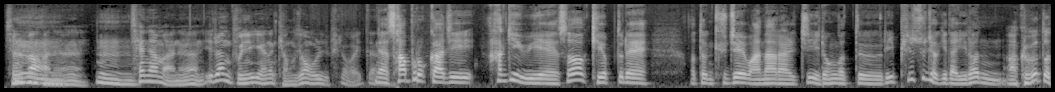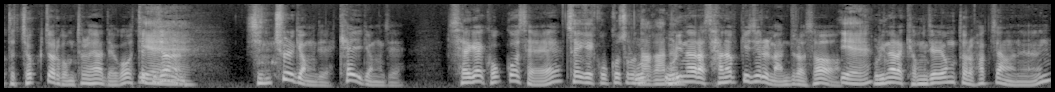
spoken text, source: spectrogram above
절망하는 음, 음. 체념하는 이런 분위기에는 경쟁을 올릴 필요가 있다. 네, 4%까지 하기 위해서 기업들의 어떤 규제 완화랄지 이런 것들이 필수적이다 이런 아 그것도 더 적극적으로 검토를 해야 되고 특히 예. 저는 진출 경제, K 경제 세계 곳곳에 세계 곳곳으로 우, 나가는 우리나라 산업 기지를 만들어서 예. 우리나라 경제 영토를 확장하는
